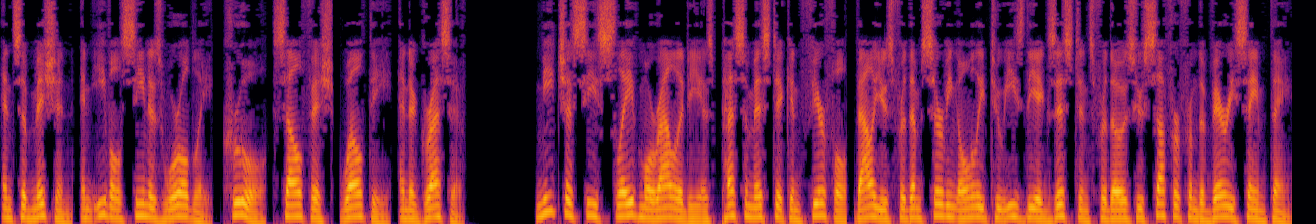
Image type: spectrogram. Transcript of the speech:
and submission, and evil seen as worldly, cruel, selfish, wealthy, and aggressive. Nietzsche sees slave morality as pessimistic and fearful, values for them serving only to ease the existence for those who suffer from the very same thing.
